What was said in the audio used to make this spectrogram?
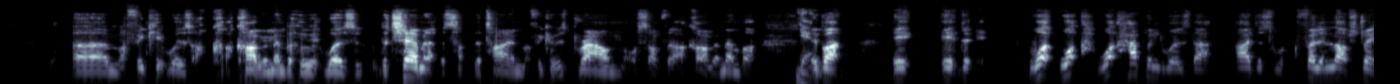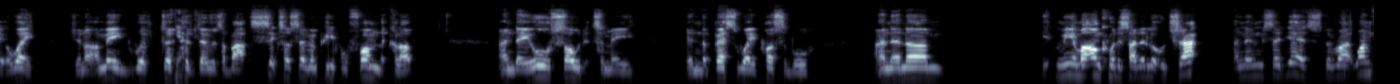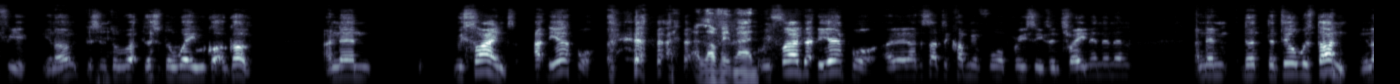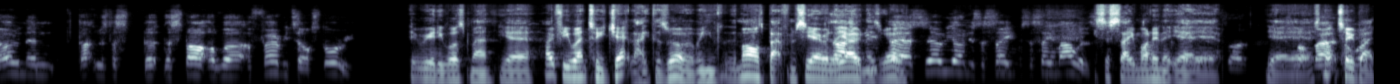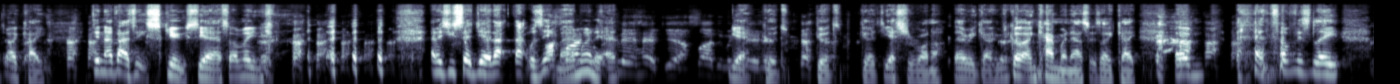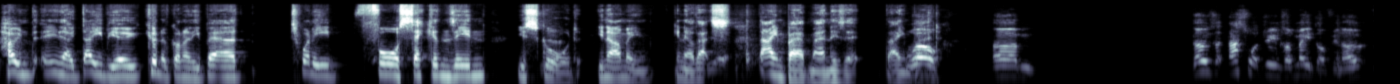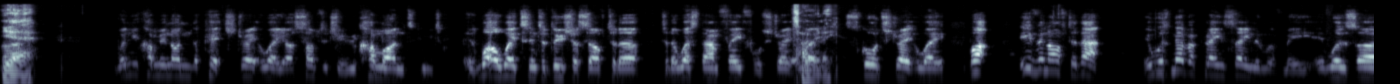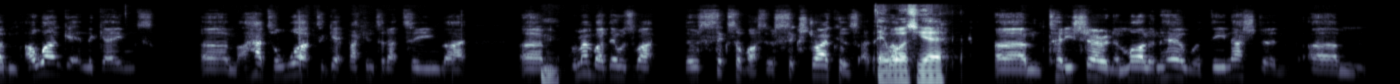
um, I think it was I can't remember who it was. The chairman at the, t- the time, I think it was Brown or something. I can't remember. Yeah. But it, it it what what what happened was that I just fell in love straight away. Do you know what I mean? With because Yeah. there was about six or seven people from the club, and they all sold it to me in the best way possible. And then um, me and my uncle decided a little chat, and then we said, yeah, it's the right one for you. You know, this is the this is the way we got to go. And then we signed at the airport. I love it, man. We signed at the airport, and then I decided to come in for preseason training, and then and then the, the deal was done. You know, and then that was the the, the start of a, a fairy tale story. It really was, man. Yeah. Hopefully, you weren't too jet lagged as well. I mean, the miles back from Sierra to Leone as well. fair, Sierra Leone is the same. It's the same hours. It's the same one, isn't it? Yeah, yeah, So yeah, it's yeah. not It's bad, not too bad. Okay. Didn't have that as an excuse. Yeah. So I mean, and as you said, yeah, that that was I it, man, signed wasn't it? clear head. Yeah, I yeah, clear good, good, good. Yes, Your Honour. There we go. We've got that on camera now, so it's okay. Um, and obviously, home, you know, debut couldn't have gone any better. Twenty-four seconds in, you scored. You know what I mean? You know that's that ain't bad, man, is it? That ain't well, bad. um, those that's what dreams are made of. You know. Like, Yeah, when you come in on the pitch straight away, you're a substitute. You come on. What a way to introduce yourself to the to the West Ham faithful straight away. Totally. Scored straight away. But even after that, it was never plain sailing with me. It was um, I weren't getting the games. Um, I had to work to get back into that team. Like um, Mm. remember, there was about there was six of us. There was six strikers. The there club was. Yeah, um, Teddy Sheringham, Marlon Harewood, Dean Ashton, um,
